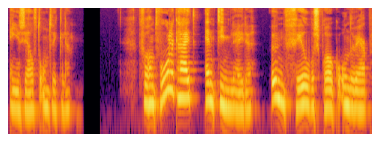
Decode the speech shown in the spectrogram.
en jezelf te ontwikkelen. Verantwoordelijkheid en teamleden. Een veelbesproken onderwerp.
